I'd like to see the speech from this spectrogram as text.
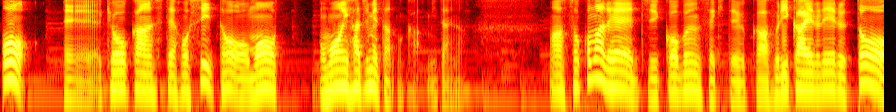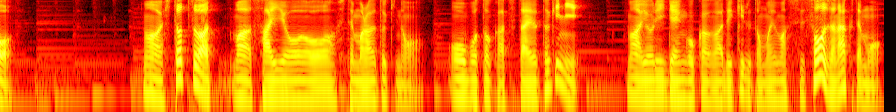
を、えー、共感してほしいと思、思い始めたのか、みたいな。まあそこまで自己分析というか振り返れると、まあ一つはまあ採用してもらうときの応募とか伝えるときにまあより言語化ができると思いますし、そうじゃなくても、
